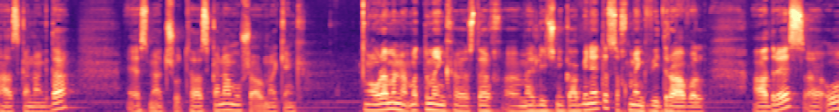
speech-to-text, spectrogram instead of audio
հասկանանք դա։ Ես մի հատ շուտ հասկանամ ու շարունակենք։ Ուրեմն մտնում ենք այստեղ մեր լիչնի կաբինետը, սխմում ենք ադրես ու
